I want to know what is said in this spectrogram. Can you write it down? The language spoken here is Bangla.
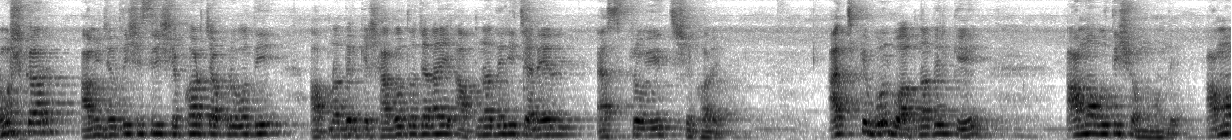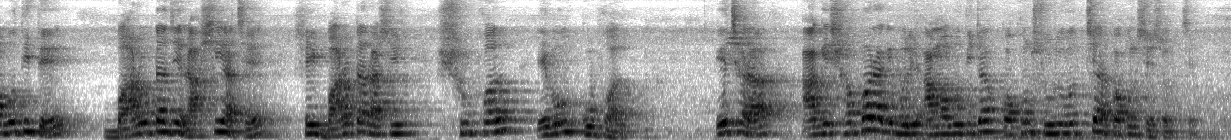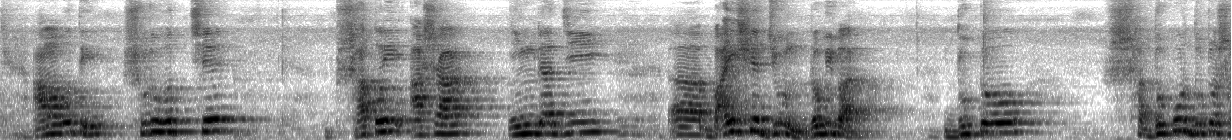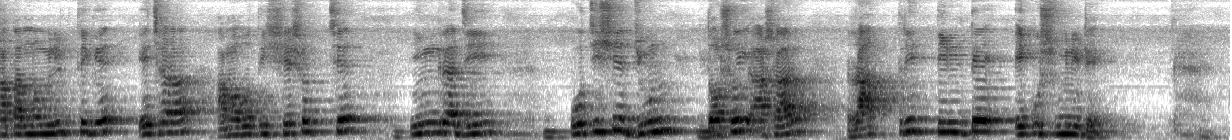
নমস্কার, আমি জ্যোতিষী শ্রী শেখর চক্রবর্তী। আপনাদেরকে স্বাগত জানাই আপনাদেরই চ্যানেল অ্যাস্ট্রোইথ শেখরে। আজকে বলব আপনাদেরকে আমাবতী সম্বন্ধে। আমাবতীতে বারোটা যে রাশি আছে, সেই বারোটা রাশির সুফল এবং কুফল। এছাড়া আগে সবার আগে বলি আমাবতীটা কখন শুরু হচ্ছে আর কখন শেষ হচ্ছে। আমাবতী শুরু হচ্ছে সাতই আষাঢ় ইংরাজি বাইশে জুন, রবিবার, দুটো দুপুর দুটো সাতান্ন মিনিট থেকে এছাড়া আমাবতী শেষ হচ্ছে ইংরাজি পঁচিশে জুন, দশই আষাঢ়, রাত্রি তিনটে একুশ মিনিটে।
